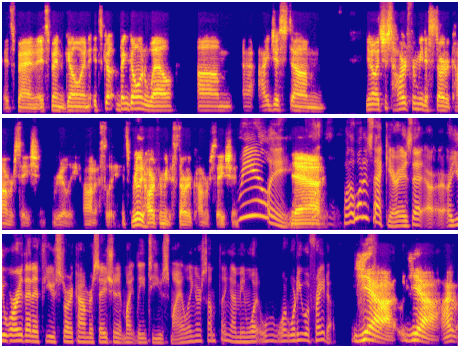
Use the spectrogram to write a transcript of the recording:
it's been it's been going it's go, been going well. Um, I just um, you know, it's just hard for me to start a conversation. Really, honestly, it's really hard for me to start a conversation. Really? Yeah. Well, what is that, Gary? Is that are, are you worried that if you start a conversation, it might lead to you smiling or something? I mean, what what, what are you afraid of? Yeah, yeah. I'm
